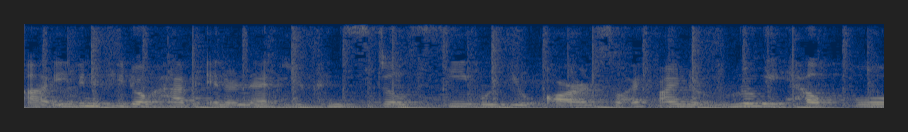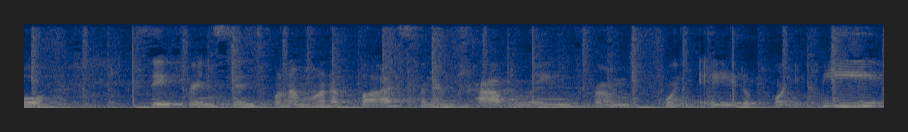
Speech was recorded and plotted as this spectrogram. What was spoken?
uh, even if you don't have internet, you can still see where you are. So I find it really helpful say for instance when I'm on a bus and I'm traveling from point A to point B,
